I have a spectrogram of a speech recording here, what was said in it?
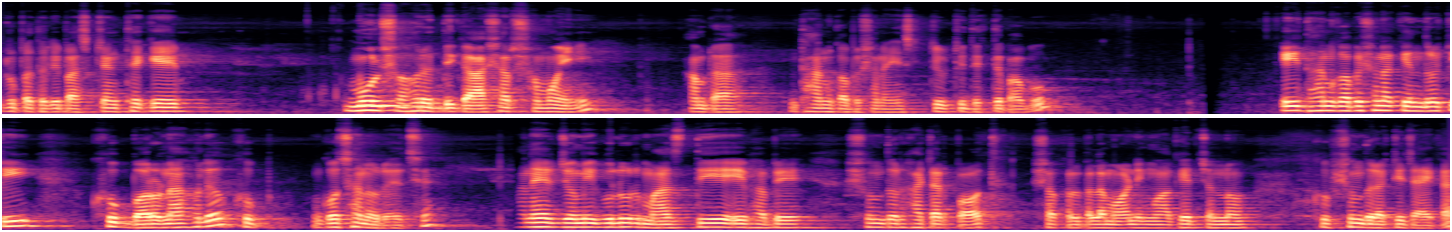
Rupatali bus stand থেকে মূল শহরের দিকে আসার সময়ে আমরা ধান গবেষণা ইনস্টিটিউটটি দেখতে পাবো। এই ধান গবেষণা কেন্দ্রটি খুব বড় না হলেও খুব গোছানো রয়েছে। ধানের জমিগুলোর মাঝ দিয়ে এভাবে সুন্দর হাঁটার পথ সকালবেলা মর্নিং ওয়াকের জন্য খুব সুন্দর একটি জায়গা।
